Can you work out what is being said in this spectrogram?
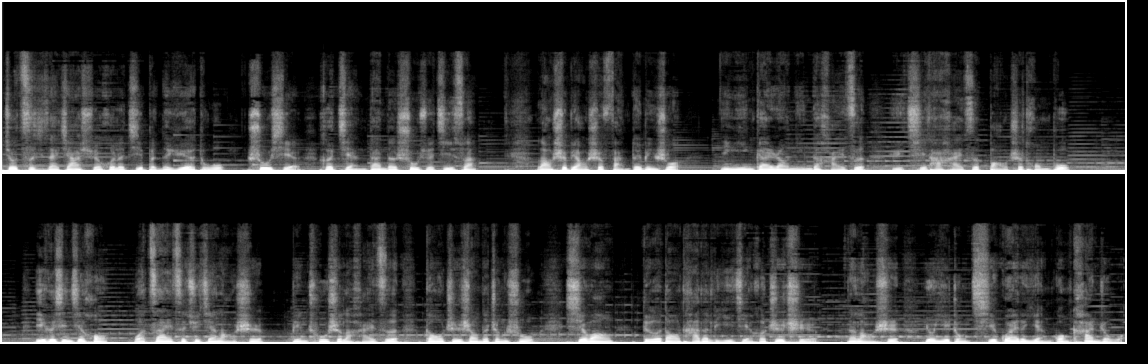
就自己在家学会了基本的阅读、书写和简单的数学计算。老师表示反对，并说：“您应该让您的孩子与其他孩子保持同步。”一个星期后，我再次去见老师，并出示了孩子高智商的证书，希望得到他的理解和支持。但老师用一种奇怪的眼光看着我，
